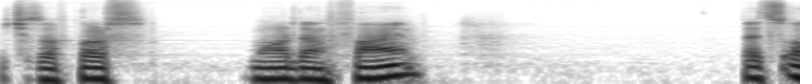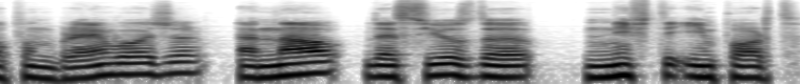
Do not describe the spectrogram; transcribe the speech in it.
which is of course more than fine. Let's open BrainVoyager and now let's use the NIfTI import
